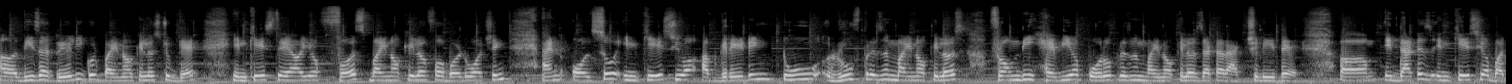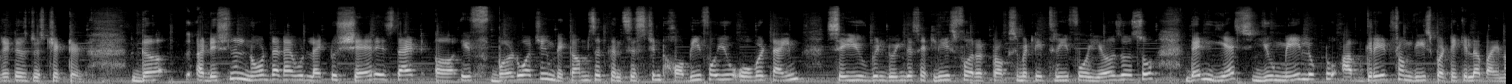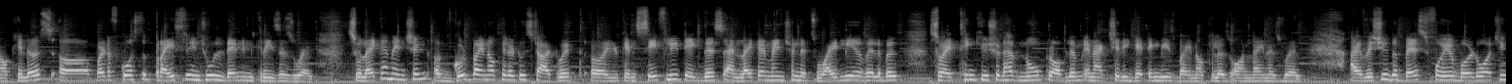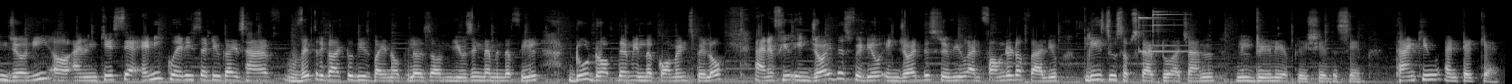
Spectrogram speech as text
uh, these are really good binoculars to get in case they are your first binocular for bird watching and also in case you are upgrading to roof prism binoculars from the heavier porro prism binoculars that are actually there. Um, that is in case your budget is restricted. The additional note that i would like to share is that uh, if bird watching becomes a consistent hobby for you over time say you've been doing this at least for approximately three four years or so then yes you may look to upgrade from these particular binoculars uh, but of course the price range will then increase as well. So like i mentioned a good binocular to start with. Uh, you can safely take this and like i mentioned it's widely available. So i think you should have no problem in actually getting these binoculars online as well. I wish you the best for your bird watching journey uh, and in case there are any queries that you guys have with regard to these binoculars or using them in the field do drop them in the comments below. And if you enjoyed this video enjoyed this review and found it of value please do subscribe to our channel. We'll really appreciate the same Thank you and take care.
